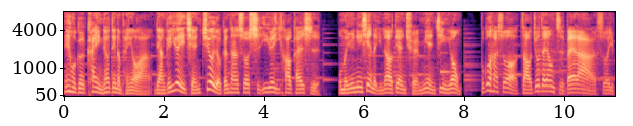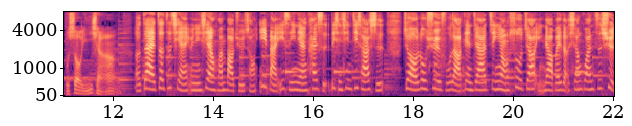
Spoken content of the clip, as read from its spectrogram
哎，我个开饮料店的朋友啊，两个月以前就有跟他说，十一月一号开始，我们云林县的饮料店全面禁用。不过他说早就在用纸杯啦，所以不受影响。而在这之前，云林县环保局从一百一十一年开始例行性稽查时，就陆续辅导店家禁用塑胶饮料杯的相关资讯，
